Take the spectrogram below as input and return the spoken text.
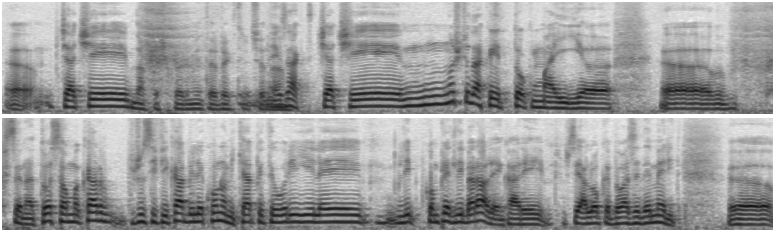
Uh, Ceea ce Dacă își permite electrice, da. Exact, ceea ce nu știu dacă e tocmai uh, uh, sănătos sau măcar justificabil economic, chiar pe teoriile li- complet liberale în care se alocă pe bază de merit. Uh,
